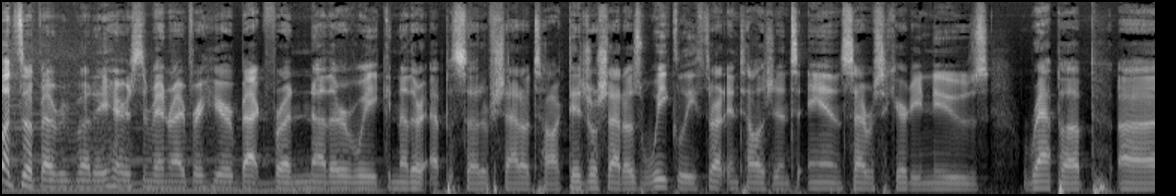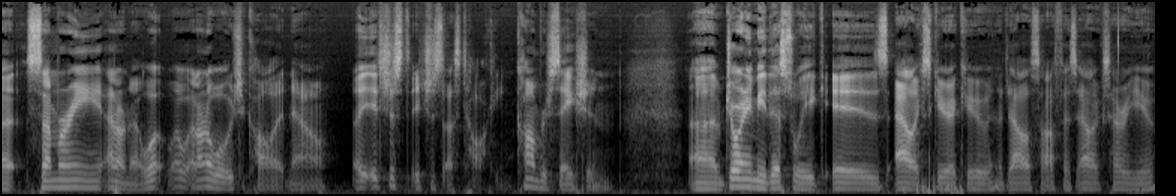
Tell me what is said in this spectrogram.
What's up, everybody? Harrison Van Riper here, back for another week, another episode of Shadow Talk, Digital Shadows weekly threat intelligence and cybersecurity news wrap up uh, summary. I don't know what I don't know what we should call it now. It's just it's just us talking, conversation. Uh, joining me this week is Alex Guirakhoo in the Dallas office. Alex, how are you?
